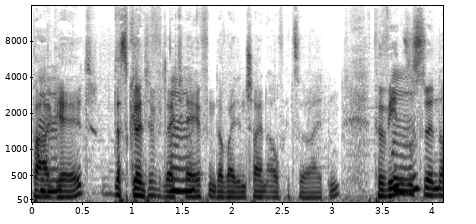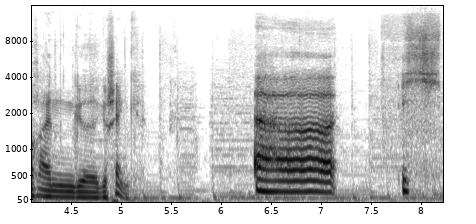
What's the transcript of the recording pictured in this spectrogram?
Bargeld. Mhm. Das könnte vielleicht mhm. helfen, dabei den Schein aufrechtzuerhalten. Für wen mhm. suchst du denn noch ein Ge Geschenk? Äh, ich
